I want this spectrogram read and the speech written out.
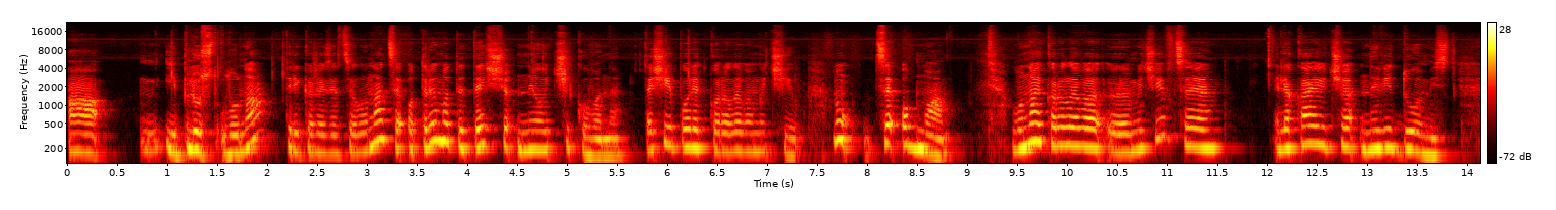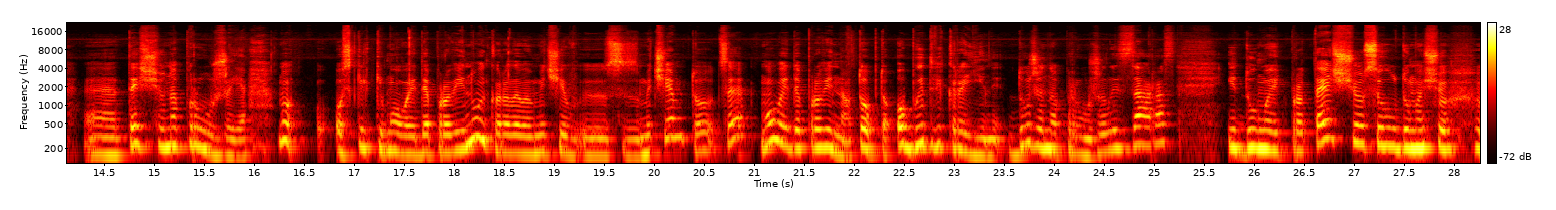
А і плюс луна, трійка жезлів це луна, це отримати те, що неочікуване. Та ще й поряд королева мечів. Ну, Це обман. Луна і королева е, мечів це лякаюча невідомість. Е, те, що напружує. Ну, Оскільки мова йде про війну і королева мечів е, з мечем, то це мова йде про війну. Тобто обидві країни дуже напружились зараз і думають про те, що Сеул думає, що е,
